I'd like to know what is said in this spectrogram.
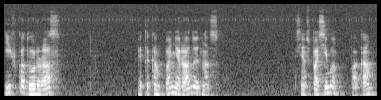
И в который раз эта компания радует нас. Всем спасибо, пока.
